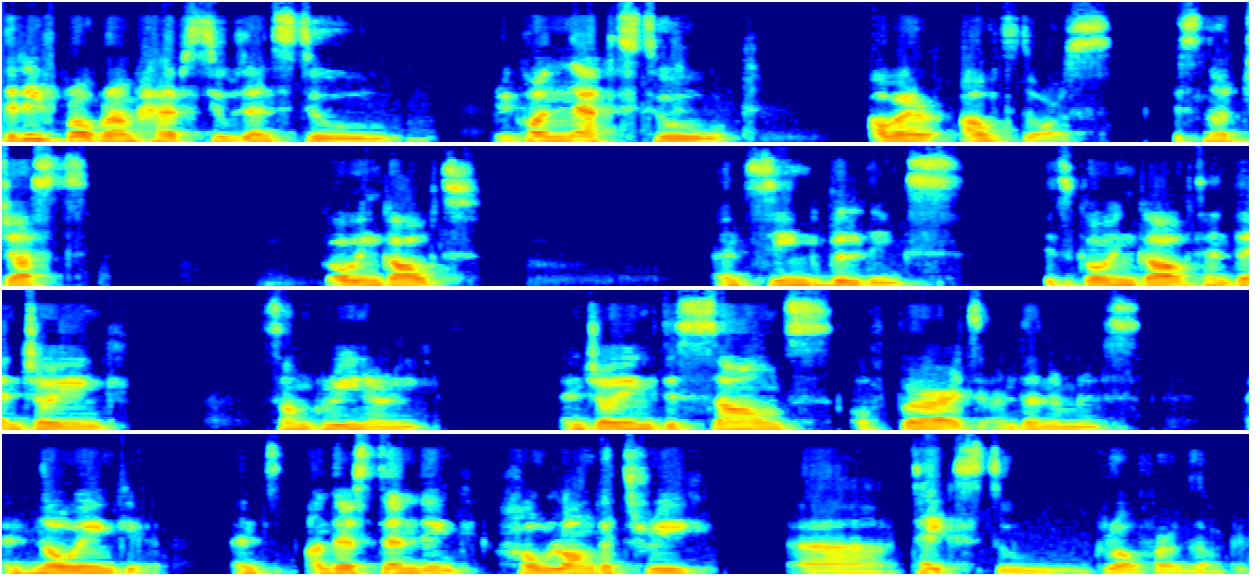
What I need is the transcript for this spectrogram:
the LEAF program helps students to reconnect to our outdoors. It's not just going out and seeing buildings. It's going out and enjoying some greenery, enjoying the sounds of birds and animals, and knowing and understanding how long a tree uh, takes to grow, for example.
